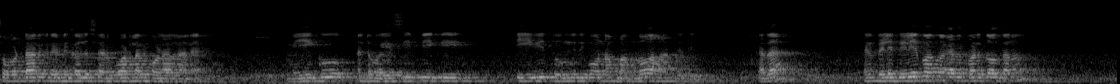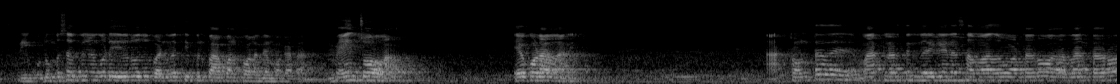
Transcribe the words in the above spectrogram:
చూడడానికి రెండు కళ్ళు సరిపోవట్లేదు కొడాలనే మీకు అంటే వైసీపీకి టీవీ తొమ్మిదికి ఉన్న బంధం అలాంటిది కదా? నేను వెళ్ళి పెళ్ళైపోతున్నా కదా పని తోలుతాను. నీ కుటుంబ సభ్యులను కూడా ఏ రోజు బండి మీద తిప్పిన పాపాలు పోలేదేమో కదా? మేం చూడాల? ఏ కొడాలని? అట్ట ఉంటుంది మాట్లాడితే మెరుగైన సమాజం అంటారు అదంటారు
